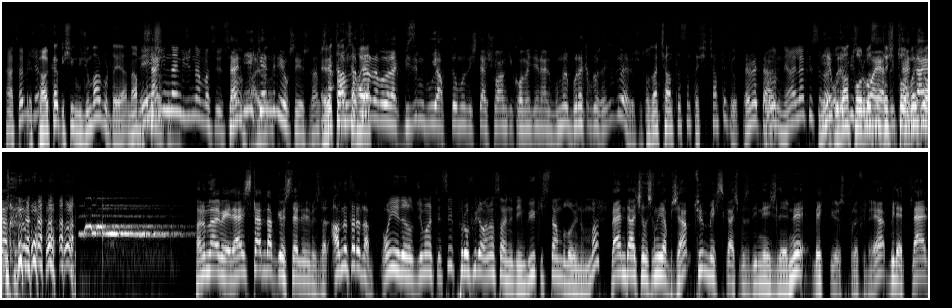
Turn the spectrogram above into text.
Ha tabii E, canım. kankam işin gücün var burada ya. Ne Ne yapacaksın? işinden gücünden bahsediyorsun? Sen oğlum? niye ayrılık- kendini yok sayıyorsun abi? Evet sen abi, sen anlatan hayat- adam olarak bizim bu yaptığımız işler şu anki komedyen hali bunları bırakıp Los böyle. O zaman çantasını taşı, çantacı ol. Evet abi. Oğlum ne alakası Niye var? O zaman bırakıyorsun bu torbasını hayatı? taşı, Kendi torbacı ol. hayatın yok. Hanımlar beyler stand-up gösterilerimiz var. Anlatan adam. 17 Aralık Cumartesi Profilo ana sahnedeyim. Büyük İstanbul oyunum var. Ben de açılışını yapacağım. Tüm Meksika açması dinleyicilerini bekliyoruz profiloya. Biletler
